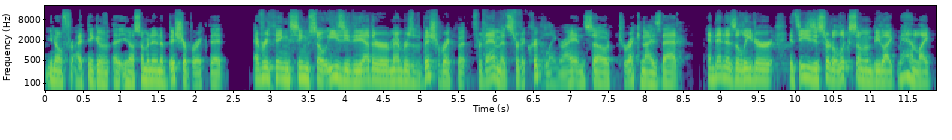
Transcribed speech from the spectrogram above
you know, for I think of uh, you know someone in a bishopric that everything seems so easy to the other members of the bishopric, but for them it's sort of crippling, right? And so to recognize that, and then as a leader, it's easy to sort of look someone and be like, man, like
